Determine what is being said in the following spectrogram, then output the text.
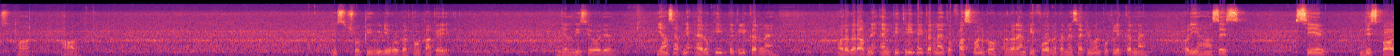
Sports for all इस छोटी वीडियो को करता हूँ ताकि जल्दी से हो जाए। यहाँ से आपने एरो की पे क्लिक करना है। और अगर आपने एम पी थ्री में करना है तो फ़र्स्ट वन को, अगर एम पी फोर में करना है सेकेंड वन को क्लिक करना है। और यहाँ से save this path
